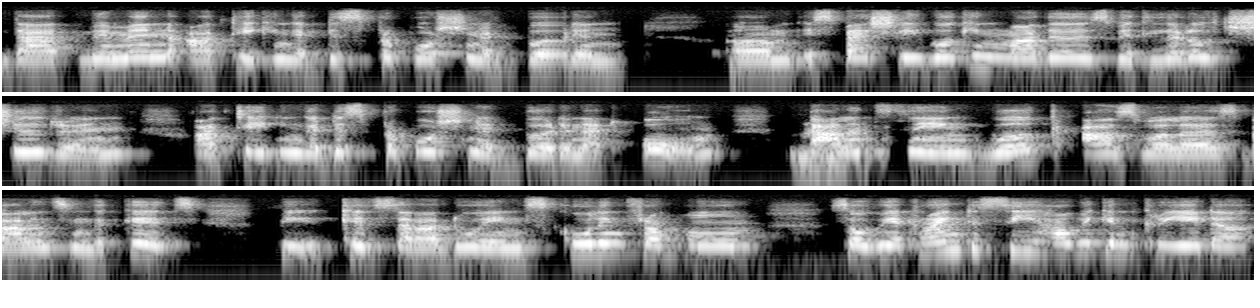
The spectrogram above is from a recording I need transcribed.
that women are taking a disproportionate burden, um, especially working mothers with little children are taking a disproportionate burden at home, Mhm. balancing work as well as balancing the kids, kids that are doing schooling from home. So we are trying to see how we can create a,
